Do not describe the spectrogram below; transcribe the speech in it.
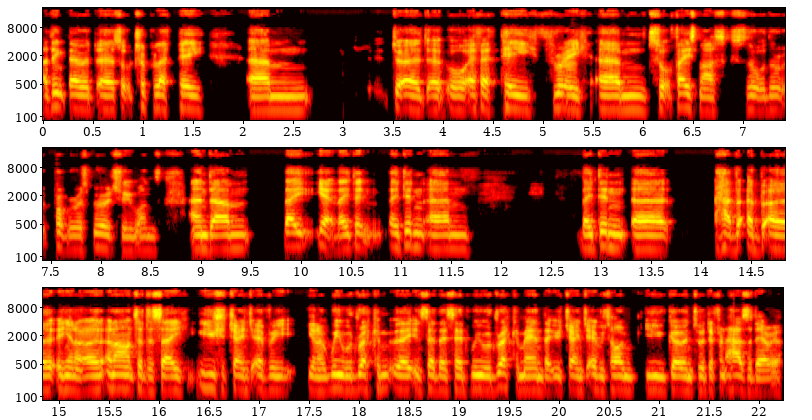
I think they were uh, sort of triple FP. Um, uh, or FFP3 um, sort of face masks, sort of the proper respiratory ones, and um, they yeah they didn't they didn't um, they didn't uh, have a, a, you know an answer to say you should change every you know we would recommend instead they said we would recommend that you change every time you go into a different hazard area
